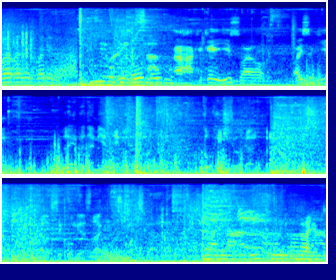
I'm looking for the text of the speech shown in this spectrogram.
Vai, vai, vai nele, vai nele. Neutralizado. Ah, que que é isso? Ah, ó. Olha isso aqui. Lembro da minha primeira luta. Corri chorando pra mim. Ela secou minhas lágrimas com as garras. Um aliado foi eliminado.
